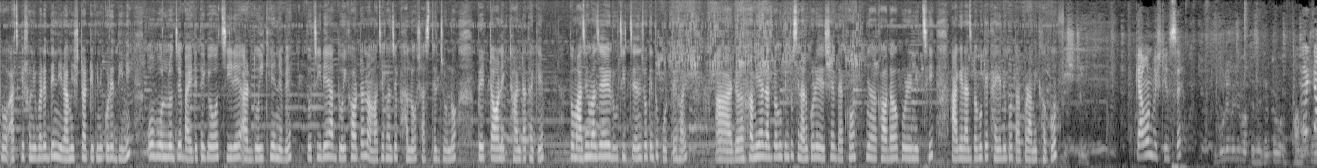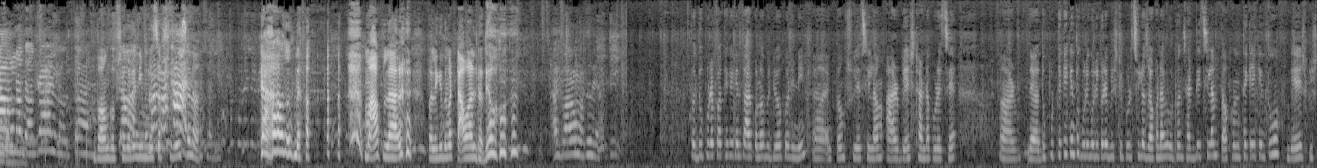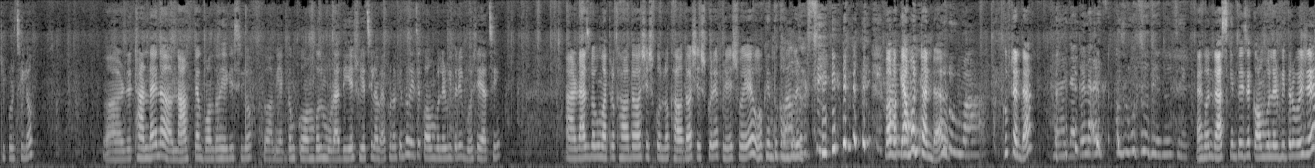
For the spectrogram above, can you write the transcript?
তো আজকে শনিবারের দিন নিরামিষটা টিফিনে করে দিইনি। ও বলল যে বাইরে থেকে ও চিড়ে আর দই খেয়ে নেবে। তো চিড়ে আর দই খাওয়াটা না মাঝে মাঝে ভালো স্বাস্থ্যের জন্য। পেটটা অনেক ঠান্ডা থাকে। তো মাঝে মাঝে রুচির চেঞ্জও কিন্তু করতে হয়। আর আমি আর রাজবাবু কিন্তু স্নান করে এসে দেখো খাওয়া দাওয়া করে নিচ্ছি। আগে রাজবাবুকে খাইয়ে দেবো, তারপর আমি খাব। কেমন বৃষ্টি হচ্ছে। বঙ্গোপসাগরে নিম্নচাপ শুরু হয়েছে না? টাওয়াল না। মাফলার। বলে কি তোমার টাওয়ালটা দেও? তো দুপুরের পর থেকে কিন্তু আর কোনো ভিডিও করিনি। আহ, একদম শুয়েছিলাম আর বেশ ঠান্ডা পড়েছে। আর দুপুর থেকে কিন্তু গুড়ি গুড়ি করে বৃষ্টি পড়ছিল। যখন আমি উঠোন ছাড় দিচ্ছিলাম তখন থেকেই কিন্তু বেশ বৃষ্টি পড়ছিল। আর ঠান্ডায় না নাক টাক বন্ধ হয়ে গেছিল তো আমি একদম কম্বল মোড়া দিয়ে শুয়েছিলাম। এখনও কিন্তু এই যে কম্বলের ভিতরেই বসে আছি। আর রাজবাবু মাত্র খাওয়া দাওয়া শেষ করল। খাওয়া দাওয়া শেষ করে ফ্রেশ হয়ে ও কিন্তু কম্বলের বাবা কেমন ঠান্ডা? খুব ঠান্ডা? হ্যাঁ, এখন রাজ কিন্তু এই যে কম্বলের ভিতর বসে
